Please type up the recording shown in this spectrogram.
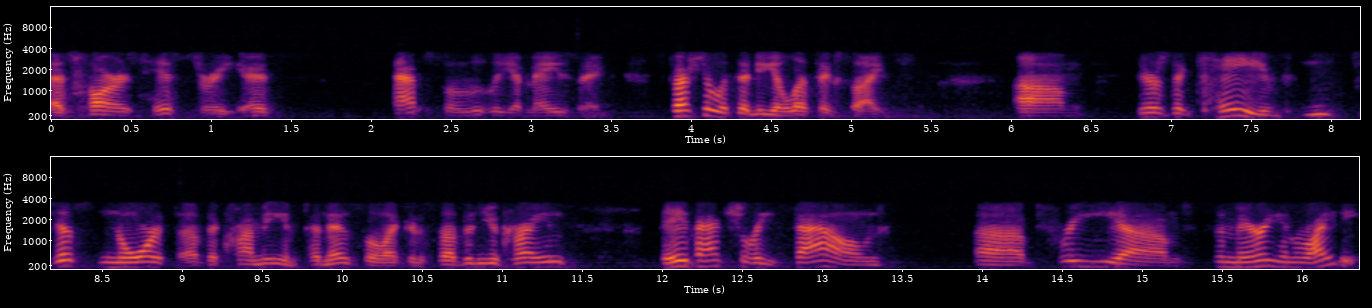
as far as history. It's absolutely amazing, especially with the Neolithic sites. Um, there's a cave just north of the Crimean Peninsula, like in southern Ukraine. They've actually found uh, pre um, Sumerian writing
